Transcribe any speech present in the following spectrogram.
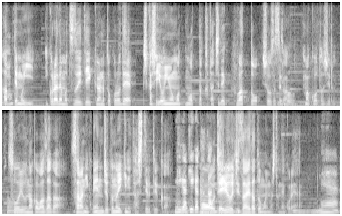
あねってもいい。いくらでも続いていくようなところでしかし余韻をも持った形でふわっと小説が幕を閉じる。そう。いうなんか技がさらに円熟の域に達してるというか。磨きがもう自由自在だと思いましたねこれ。うん。ね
